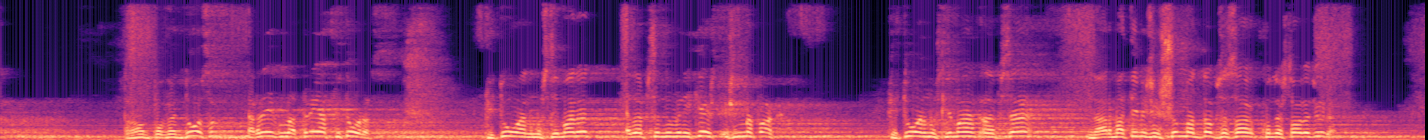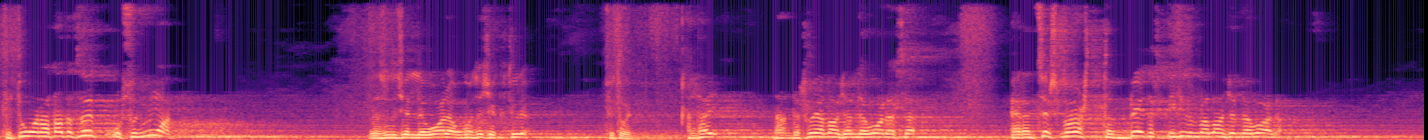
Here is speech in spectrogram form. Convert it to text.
D.m.th., po vendosen rregulla të reja të fitores. Fituan muslimanët edhe pse numerikisht ishin më pak. Fituan muslimanët edhe pse në armatim ishin shumë më dobët sesa kundërshtarët e tyre. Fituan ata të cilët u sulmuan. Dhe Zoti xhelle ve ala u mundësoi këtyre fitoren. Andaj, na dëshmoi Allahu xhelle ve ala se e rëndësishme është të mbetesh i lidhur me Allahun xhelle ve ala.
